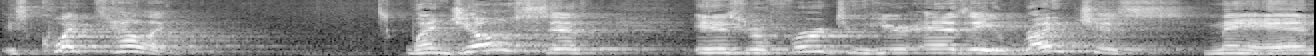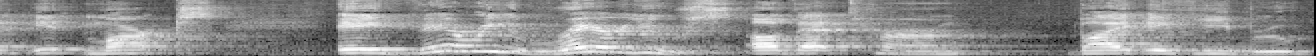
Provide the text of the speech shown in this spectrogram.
is quite telling. When Joseph is referred to here as a righteous man, it marks a very rare use of that term by a Hebrew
